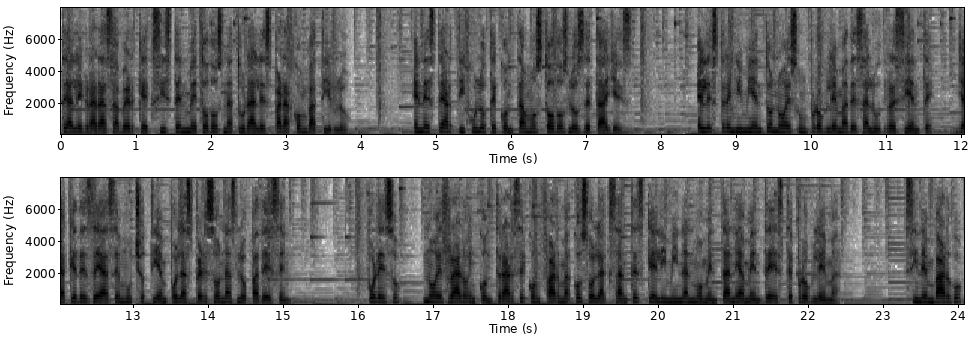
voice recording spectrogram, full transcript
te alegrará saber que existen métodos naturales para combatirlo. En este artículo te contamos todos los detalles. El estreñimiento no es un problema de salud reciente, ya que desde hace mucho tiempo las personas lo padecen. Por eso, no es raro encontrarse con fármacos o laxantes que eliminan momentáneamente este problema. Sin embargo,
